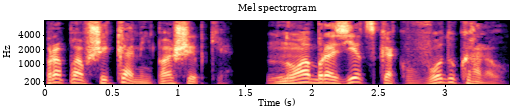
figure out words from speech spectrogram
пропавший камень по ошибке. Но образец как в воду канул.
